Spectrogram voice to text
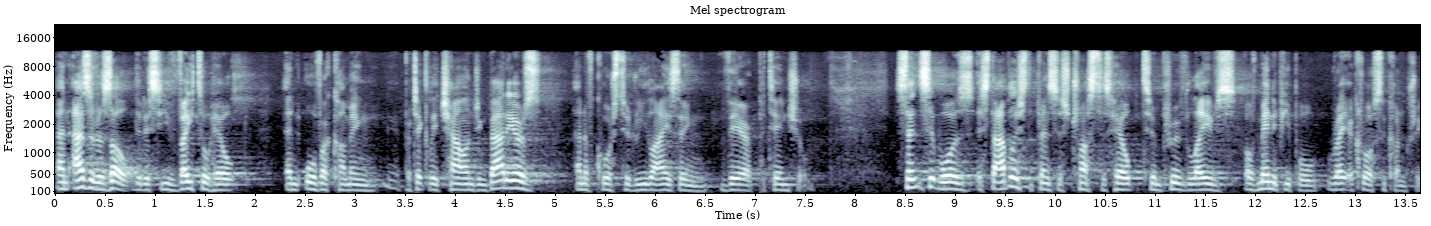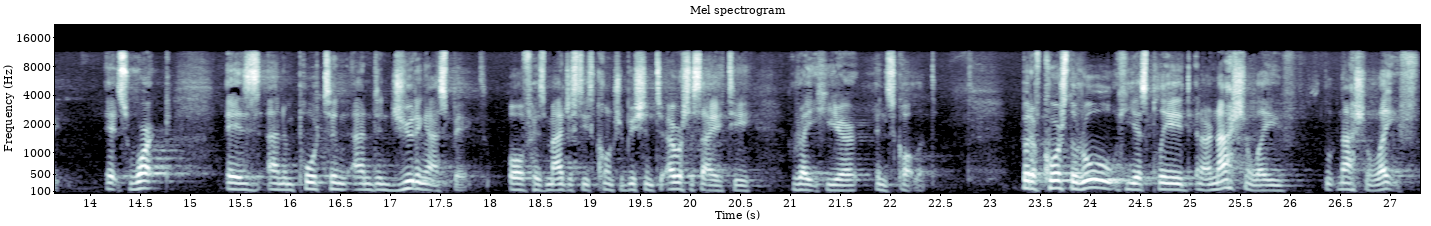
And as a result, they receive vital help in overcoming particularly challenging barriers and, of course, to realising their potential. Since it was established, the Prince's Trust has helped to improve the lives of many people right across the country. Its work is an important and enduring aspect of His Majesty's contribution to our society right here in Scotland. But of course, the role he has played in our national life, national life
